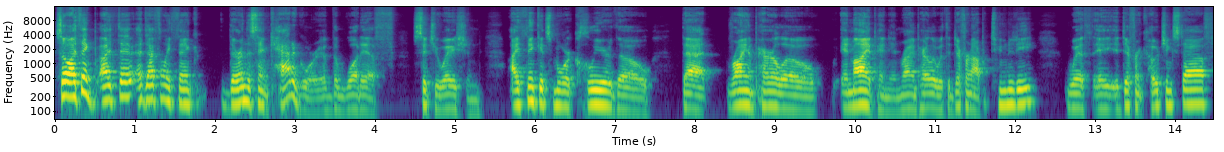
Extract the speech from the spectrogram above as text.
So I think I, th- I definitely think they're in the same category of the what if situation. I think it's more clear though that Ryan Perrilloux, in my opinion, Ryan Perrilloux with a different opportunity, with a, a different coaching staff,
